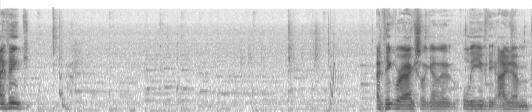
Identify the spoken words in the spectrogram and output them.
I think I think we're actually going to leave the item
